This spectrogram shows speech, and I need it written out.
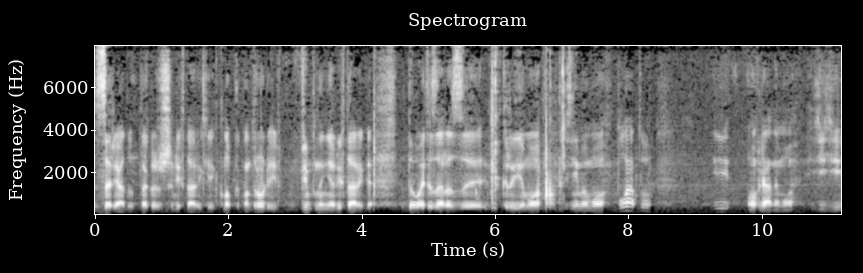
заряду. Також ліхтарик, кнопка контролю і вімкнення ліхтарика. Давайте зараз відкриємо, знімемо плату і оглянемо її,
